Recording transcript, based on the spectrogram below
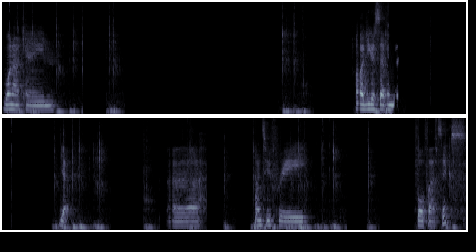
One arcane. Oh, you go seven? Yeah. Uh, one, two, three, four, five, six.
